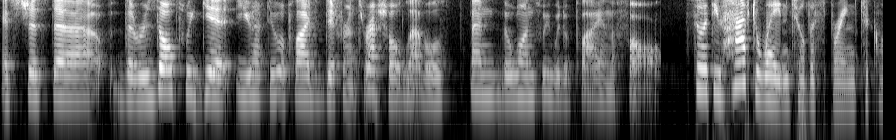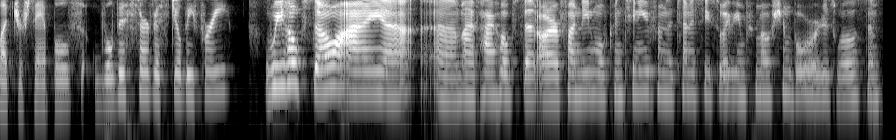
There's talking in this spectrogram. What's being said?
It's just uh, the results we get you have to apply to different threshold levels than the ones we would apply in the fall. So if you have to wait until the spring to collect your samples will this service still be free we hope so. I uh, um, I have high hopes that our funding will continue from the Tennessee Soybean Promotion Board as well as some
